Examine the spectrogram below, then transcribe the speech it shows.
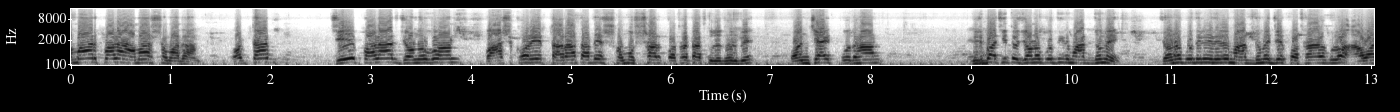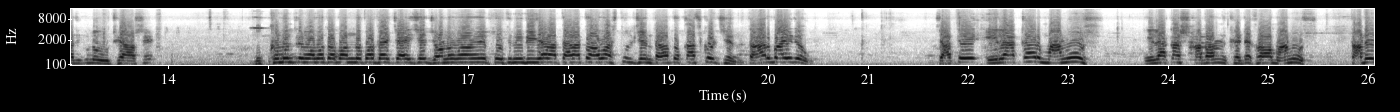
আমার পাড়া, আমার সমাধান। অর্থাৎ যে পাড়ার জনগণ বাস করে, তারা তাদের সমস্যার কথাটা তুলে ধরবে। পঞ্চায়েত প্রধান, নির্বাচিত জনপ্রতিনিধির মাধ্যমে, জনপ্রতিনিধিদের মাধ্যমে যে কথাগুলো, আওয়াজগুলো উঠে আসে। মুখ্যমন্ত্রী মমতা বন্দ্যোপাধ্যায় চাইছে জনগণের প্রতিনিধি যারা, তারা তো আওয়াজ তুলছেন, তারা তো কাজ করছেন। তার বাইরেও যাতে এলাকার মানুষ এলাকার সাধারণ খেটে খাওয়া মানুষ, তাদের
